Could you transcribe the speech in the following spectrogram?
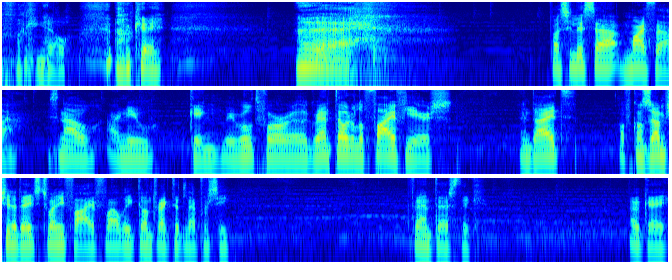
fucking hell. okay. Vasilissa Martha is now our new king. We ruled for a grand total of five years and died of consumption at age 25 while we contracted leprosy. Fantastic. Okay.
